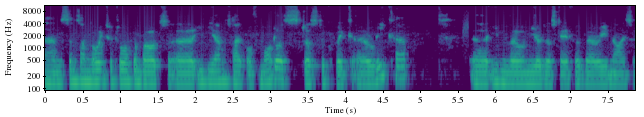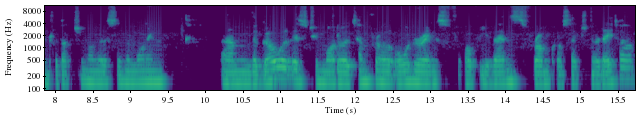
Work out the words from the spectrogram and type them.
Um, since I'm going to talk about uh, EBM type of models, just a quick uh, recap, uh, even though Neil just gave a very nice introduction on this in the morning. Um, the goal is to model temporal orderings of events from cross-sectional data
